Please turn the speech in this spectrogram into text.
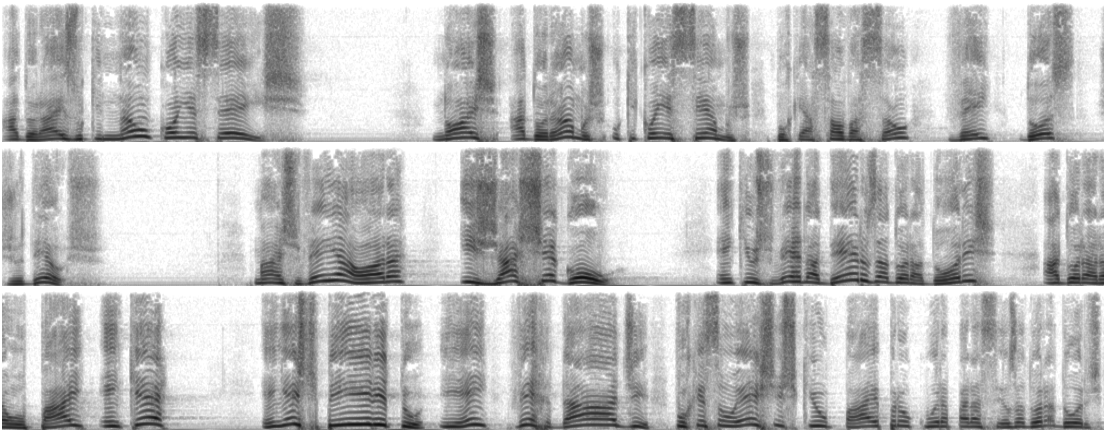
adorais o que não conheceis. Nós adoramos o que conhecemos, porque a salvação vem dos judeus. Mas vem a hora e já chegou em que os verdadeiros adoradores adorarão o Pai em quê? Em espírito e em verdade, porque são estes que o Pai procura para seus adoradores.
